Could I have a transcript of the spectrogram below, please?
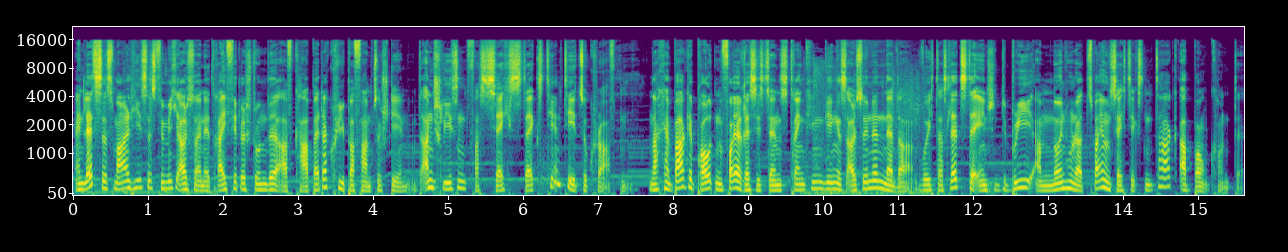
Ein letztes Mal hieß es für mich also eine Dreiviertelstunde AFK bei der Creeper Farm zu stehen und anschließend fast 6 Stacks TNT zu craften. Nach ein paar gebrauten Feuerresistenztränken ging es also in den Nether, wo ich das letzte Ancient Debris am 962. Tag abbauen konnte.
